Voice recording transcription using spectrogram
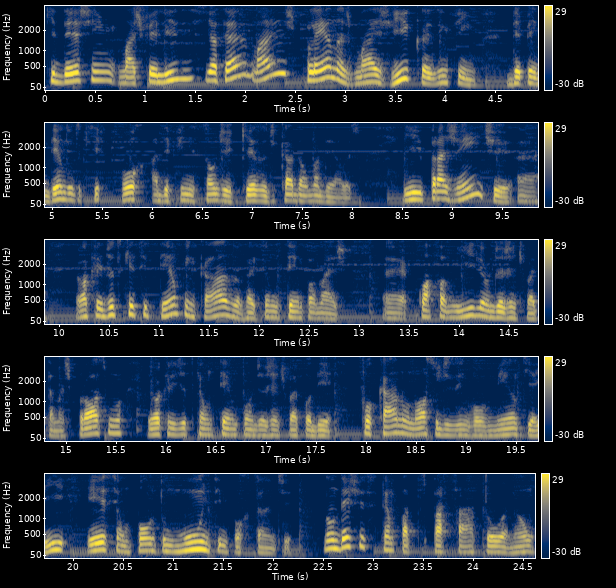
que deixem mais felizes e até mais plenas, mais ricas, enfim, dependendo do que for a definição de riqueza de cada uma delas. E pra gente, é, eu acredito que esse tempo em casa vai ser um tempo a mais é, com a família, onde a gente vai estar mais próximo. Eu acredito que é um tempo onde a gente vai poder focar no nosso desenvolvimento, e aí esse é um ponto muito importante. Não deixe esse tempo passar à toa, não.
